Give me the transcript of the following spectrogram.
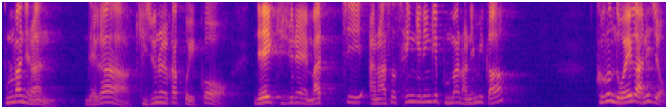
불만이란 내가 기준을 갖고 있고 내 기준에 맞지 않아서 생기는 게 불만 아닙니까? 그건 노예가 아니죠.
